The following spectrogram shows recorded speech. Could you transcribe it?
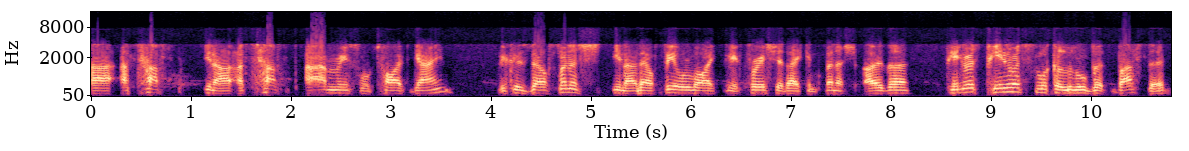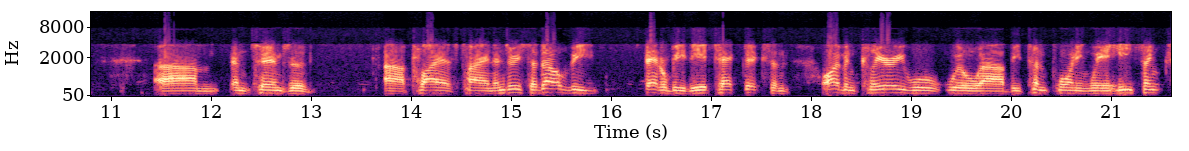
uh, a tough you know a tough arm wrestle type game because they'll finish you know they'll feel like they're fresher they can finish over Penrith. Penrith look a little bit busted um, in terms of uh, players playing injuries. So that'll be that'll be their tactics, and Ivan Cleary will will uh, be pinpointing where he thinks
